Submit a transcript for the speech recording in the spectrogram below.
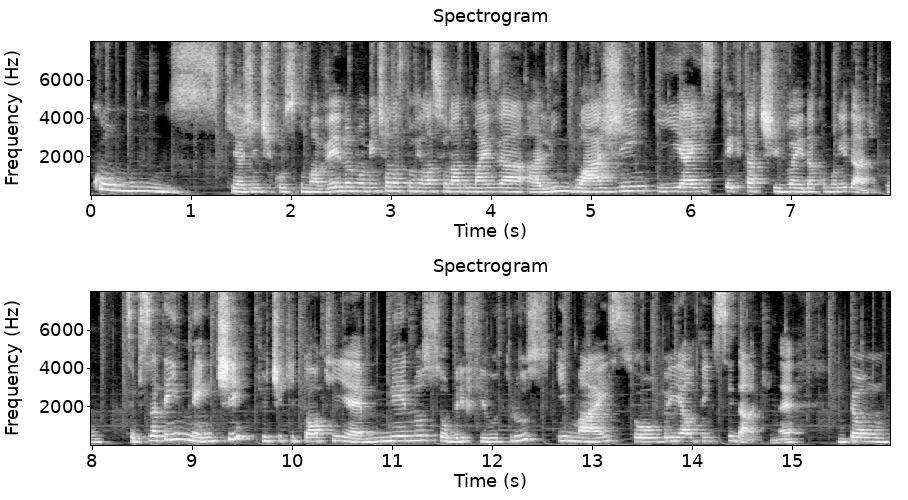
comuns que a gente costuma ver, normalmente elas estão relacionadas mais à, à, linguagem e à expectativa aí da comunidade. Então, você precisa ter em mente que o TikTok é menos sobre filtros e mais sobre autenticidade, né? Então,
